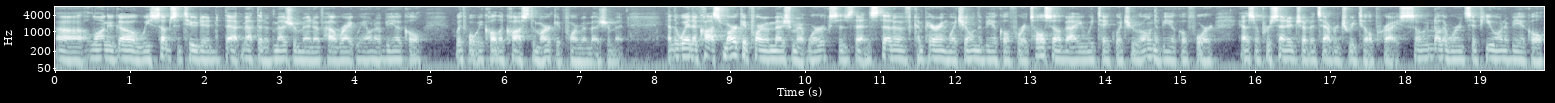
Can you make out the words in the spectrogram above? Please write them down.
uh, long ago we substituted that method of measurement of how right we own a vehicle with what we call the cost to market form of measurement. And the way the cost market form of measurement works is that instead of comparing what you own the vehicle for its wholesale value, we take what you own the vehicle for as a percentage of its average retail price. So, in other words, if you own a vehicle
